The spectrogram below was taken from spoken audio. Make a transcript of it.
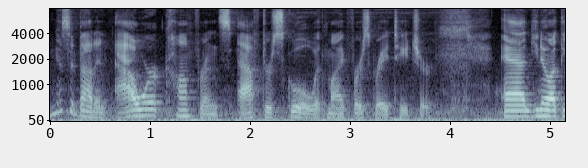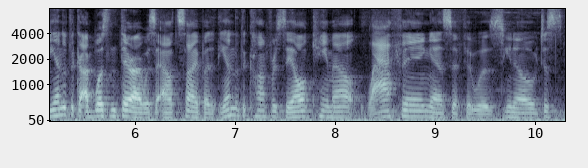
I guess, about an hour conference after school with my first grade teacher. And you know, at the end of the, I wasn't there. I was outside. But at the end of the conference, they all came out laughing as if it was, you know, just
